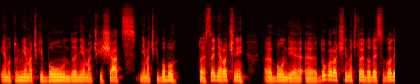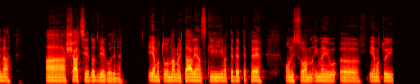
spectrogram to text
imamo tu njemački bund, njemački šac, njemački bubble, to je srednjoročni, e, bund je e, dugoročni, znači to je do 10 godina, a šac je do 2 godine. Imamo tu naravno italijanski, imate BTP, oni su vam, imaju, uh, imamo tu i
